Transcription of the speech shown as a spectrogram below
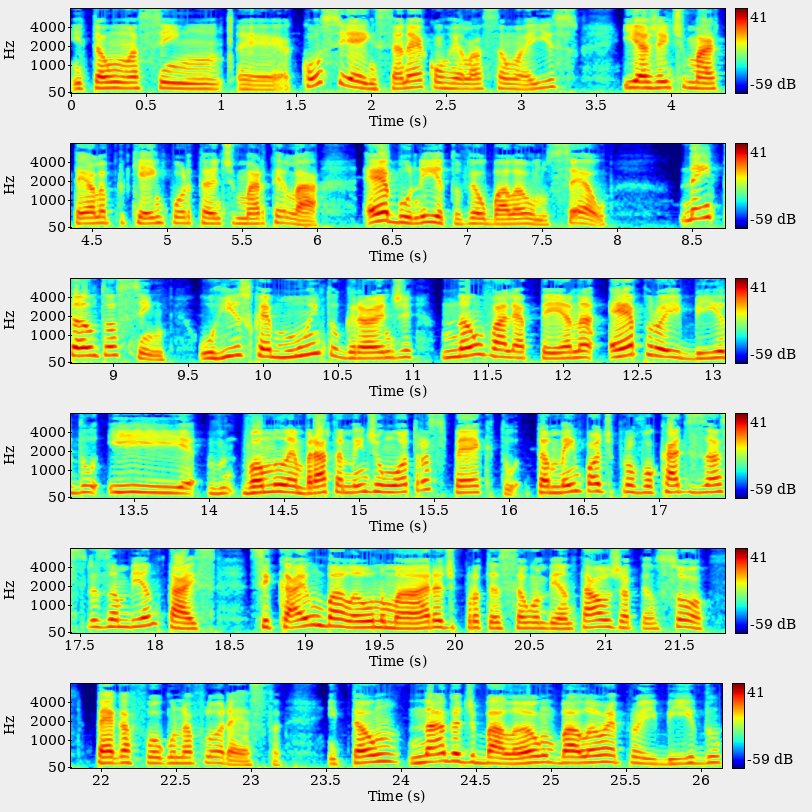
Então, assim, é, consciência, né, com relação a isso. E a gente martela porque é importante martelar. É bonito ver o balão no céu? Nem tanto assim. O risco é muito grande, não vale a pena, é proibido e vamos lembrar também de um outro aspecto. Também pode provocar desastres ambientais. Se cai um balão numa área de proteção ambiental, já pensou? Pega fogo na floresta. Então, nada de balão, balão é proibido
